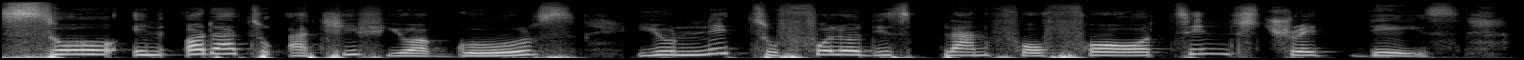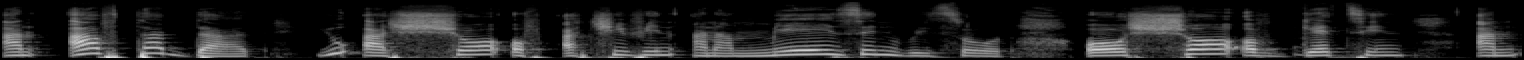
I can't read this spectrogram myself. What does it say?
So, in order to achieve your goals, you need to follow this plan for 14 straight days. And after that, you are sure of achieving an amazing result or sure of getting an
